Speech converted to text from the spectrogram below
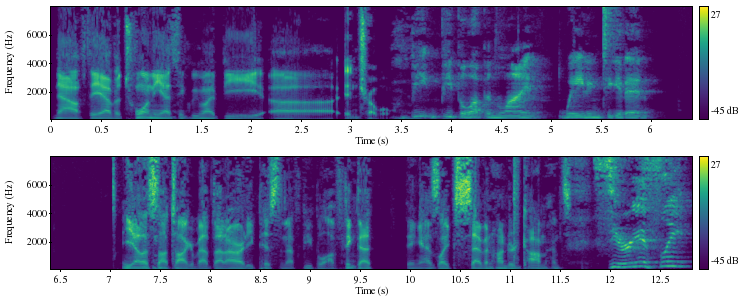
Now, if they have a 20, I think we might be uh, in trouble. Beating people up in line, waiting to get in. Yeah, let's not talk about that. I already pissed enough people off. I think that thing has like 700 comments. Seriously?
